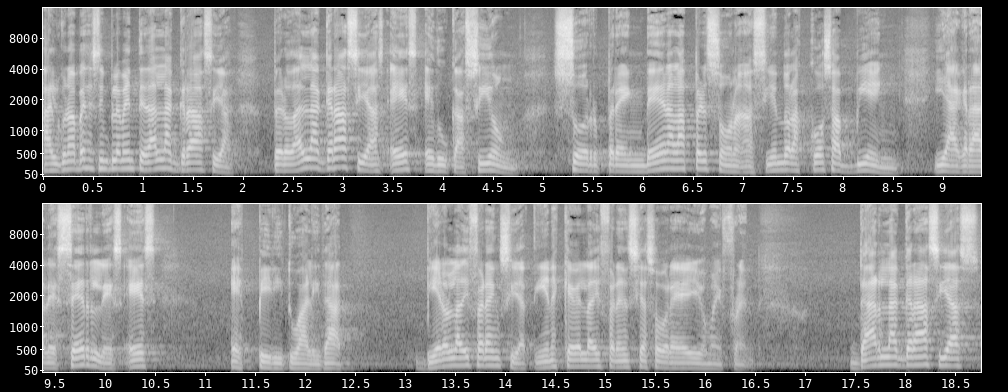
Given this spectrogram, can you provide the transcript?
algunas veces simplemente das las gracias, pero dar las gracias es educación. Sorprender a las personas haciendo las cosas bien y agradecerles es espiritualidad. ¿Vieron la diferencia? Tienes que ver la diferencia sobre ello, my friend. Dar las gracias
